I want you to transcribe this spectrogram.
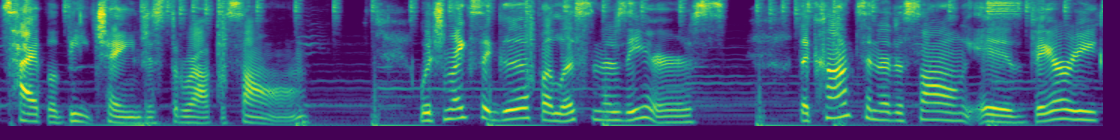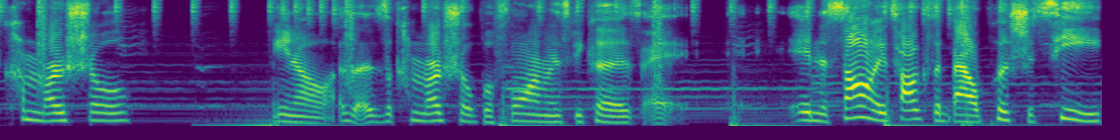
type of beat changes throughout the song, which makes it good for listeners' ears. The content of the song is very commercial, you know, it's a commercial performance because in the song it talks about Pusha T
